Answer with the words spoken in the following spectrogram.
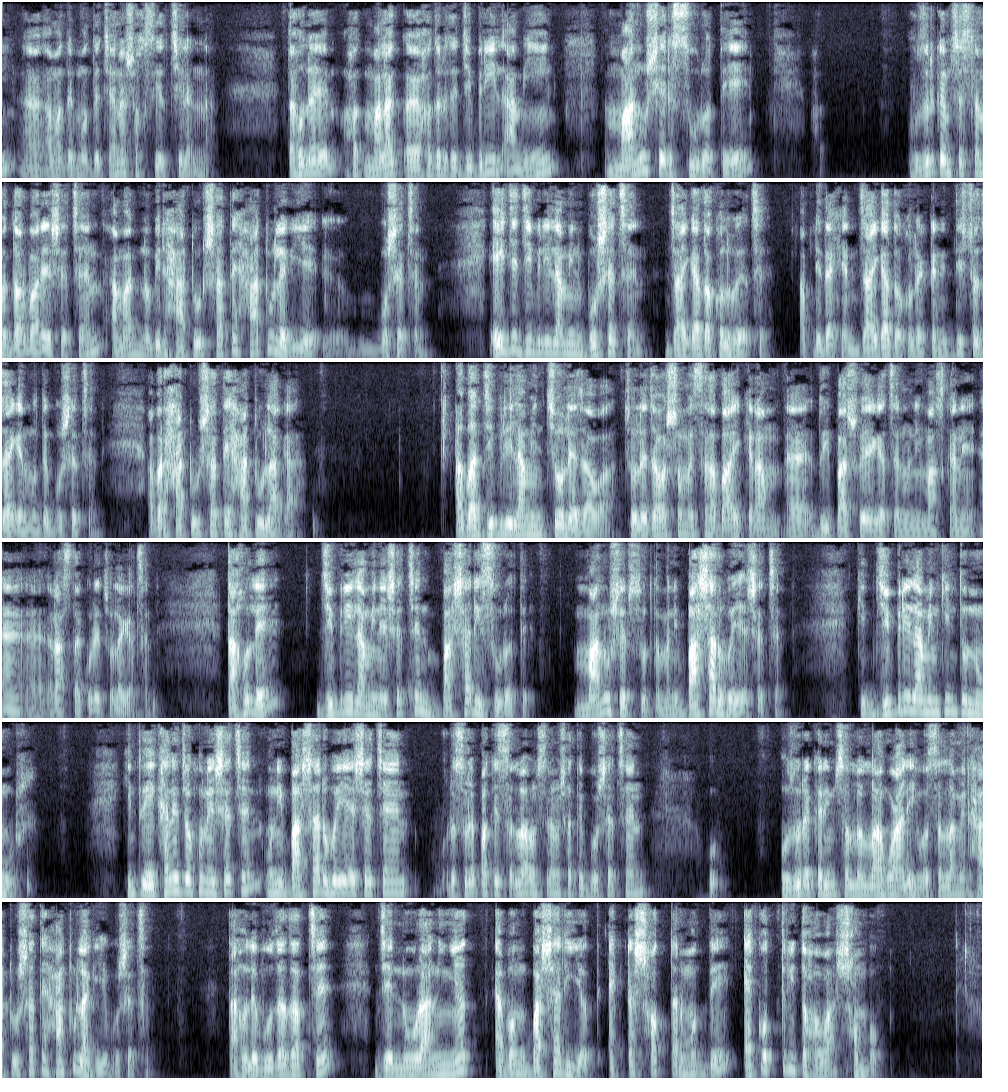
আমাদের মধ্যে চেনা শখসিয়ত ছিলেন না। তাহলে মালাক হজরত জিবরিল আমিন মানুষের সুরতে হুজুর করিম ইসলামের দরবারে এসেছেন আমার নবীর হাঁটুর সাথে হাঁটু লেগিয়ে বসেছেন। এই যে জিবরিল আমিন বসেছেন জায়গা দখল হয়েছে। আপনি দেখেন জায়গা দখল একটা নির্দিষ্ট জায়গার মধ্যে বসেছেন। আবার হাঁটুর সাথে হাঁটু লাগা। আবার জিবরিল আমিন চলে যাওয়া। চলে যাওয়ার সময় সাহাবাই কেরাম আহ, দুই পাশ হয়ে গেছেন উনি মাঝখানে রাস্তা করে চলে গেছেন। তাহলে জিবরিল আমিন এসেছেন বাসারি সুরতে মানুষের সুরতে মানে বাসার হয়ে এসেছেন। জিবরিল আমিন কিন্তু নূর। কিন্তু এখানে যখন এসেছেন, উনি বাসার হয়ে এসেছেন রসুল পাকি সাল্লাহামের সাথে বসেছেন হুজুরে করিম সাল্লাহ আলী ওসাল্লামের হাঁটুর সাথে হাঁটু লাগিয়ে বসেছেন। তাহলে বোঝা যাচ্ছে যে নুরানিয়ত এবং বাসারিয়ত একটা সত্তার মধ্যে একত্রিত হওয়া সম্ভব।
